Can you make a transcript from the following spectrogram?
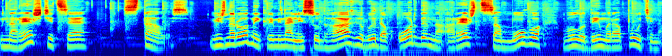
Нарешті це сталося. Міжнародний кримінальний суд Гаги видав орден на арешт самого Володимира Путіна.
